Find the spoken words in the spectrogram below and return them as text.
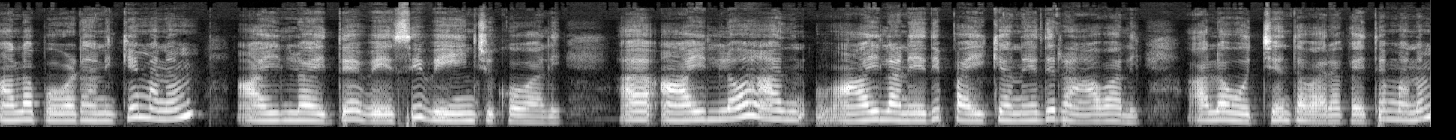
అలా పోవడానికి మనం ఆయిల్లో అయితే వేసి వేయించుకోవాలి. ఆ ఆయిల్లో ఆయిల్ అనేది పైకి అనేది రావాలి. అలా వచ్చేంత వరకు అయితే మనం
